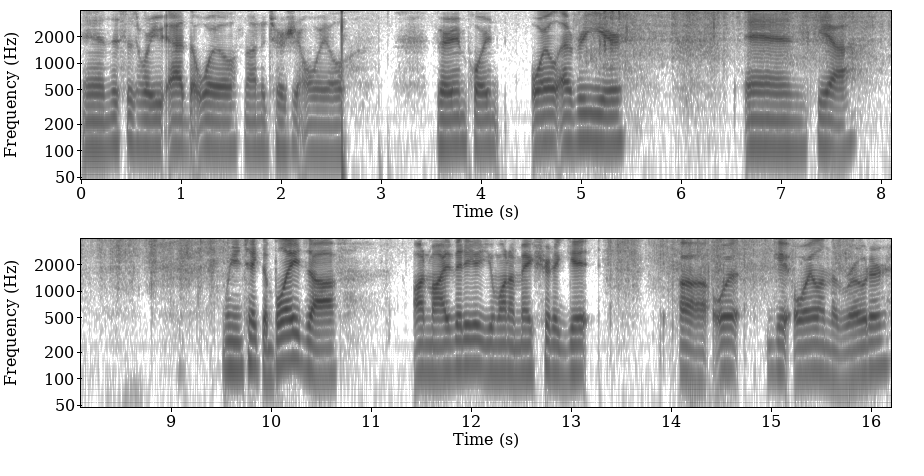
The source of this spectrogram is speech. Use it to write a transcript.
And this is where you add the oil, non-detergent oil. Very important. Oil every year. And yeah. When you take the blades off, on my video, you want to make sure to get uh, oil, get oil in the rotor.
